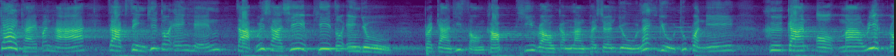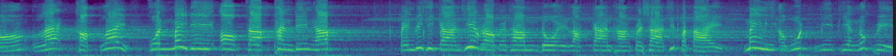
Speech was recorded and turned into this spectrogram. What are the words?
แก้ไขปัญหา จากสิ่งที่ตัวเองเห็นจากวิชาชีพที่ตัวเองอยู่ ประการที่สองครับ ที่เรากำลังเผชิญอยู่และอยู่ทุกวันนี้ คือการออกมาเรียกร้องและขับไล่คนไม่ดีออกจากแผ่นดินครับ เป็นวิธีการที่เรากระทำโดยหลักการทางประชาธิปไตย ไม่มีอาวุธมีเพียงนกหวีด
